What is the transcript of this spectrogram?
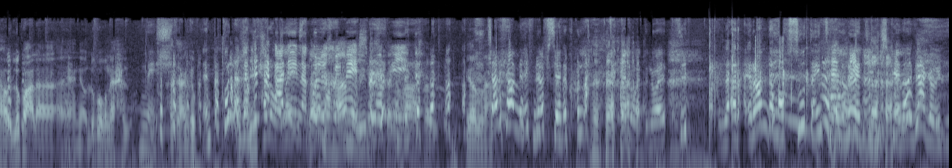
هقول لكم على يعني هقول لكم أغنية حلوة. ماشي. هتعجبكم. أنت كل اغانيك بتضحك يا علينا. كل ماشي، يا جماعة؟ طيب يلا. مش عارفة أعمل إيه في نفسي أنا كل حاجة حلوة دلوقتي. لا رندا مبسوطة انت الاغنيه دي مش كده دي عجبتني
